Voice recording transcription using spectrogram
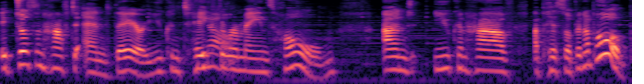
it doesn't have to end there. You can take no. the remains home and you can have a piss up in a pub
